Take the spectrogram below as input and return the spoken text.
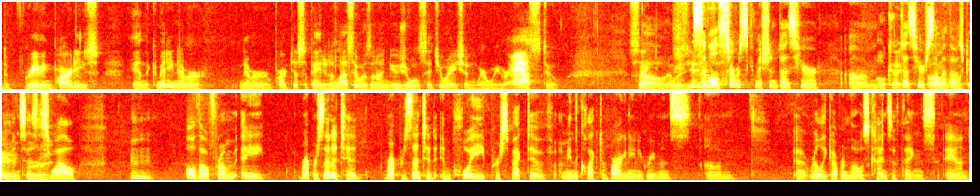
the grieving parties, and the committee never, never participated unless it was an unusual situation where we were asked to. So it was usually the Civil just- Service Commission does hear, um, Okay. does hear some Oh, of those okay, grievances as alright. well. Although from a represented, represented employee perspective, I mean, the collective bargaining agreements um, uh, really govern those kinds of things. And,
